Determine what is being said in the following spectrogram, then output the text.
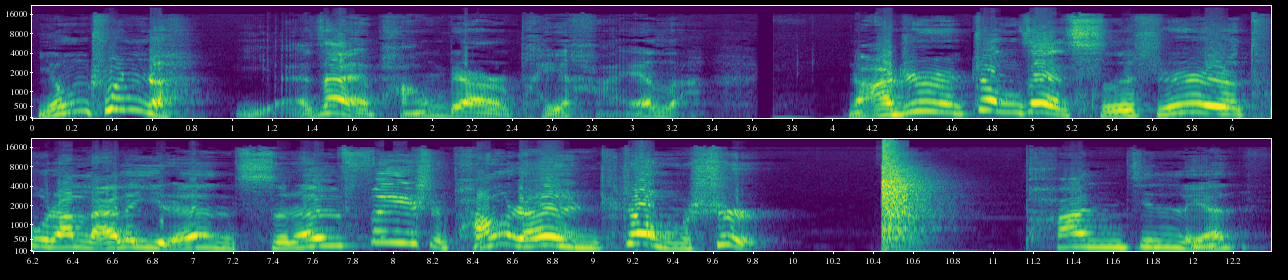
迎春呢也在旁边陪孩子。哪知正在此时，突然来了一人。此人非是旁人，正是潘金莲。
